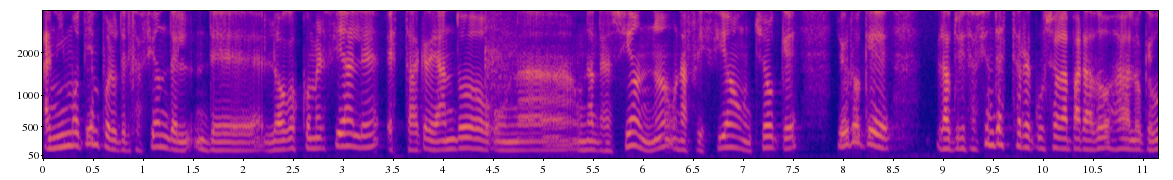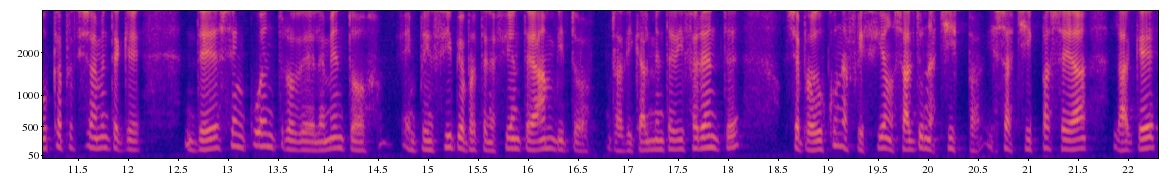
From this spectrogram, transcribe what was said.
al mismo tiempo la utilización de, logos comerciales está creando una, una tensión, ¿no? una fricción, un choque. Yo creo que la utilización de este recurso a la paradoja lo que busca es precisamente que de ese encuentro de elementos en principio pertenecientes a ámbitos radicalmente diferentes se produzca una fricción, salte una chispa y esa chispa sea la que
